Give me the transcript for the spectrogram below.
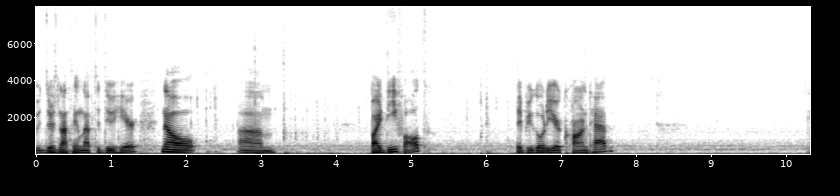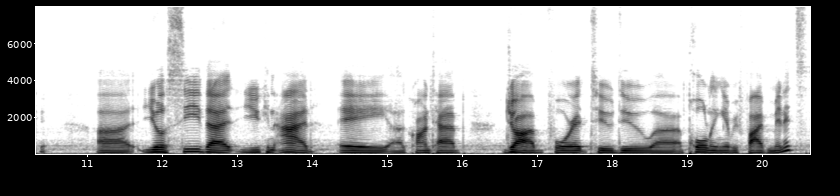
there's nothing left to do here now um, by default if you go to your cron tab okay, uh, you'll see that you can add a uh, cron tab job for it to do uh, polling every five minutes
